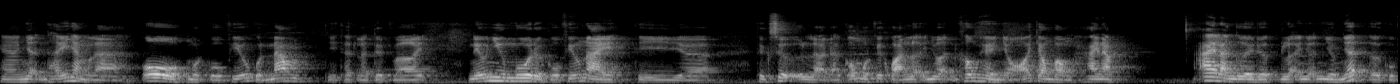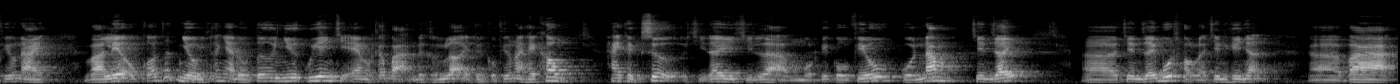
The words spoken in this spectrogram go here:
ờ, nhận thấy rằng là, ô, một cổ phiếu của năm thì thật là tuyệt vời. Nếu như mua được cổ phiếu này thì ờ, thực sự là đã có một cái khoản lợi nhuận không hề nhỏ trong vòng 2 năm. Ai là người được lợi nhuận nhiều nhất ở cổ phiếu này? Và liệu có rất nhiều các nhà đầu tư như quý anh chị em và các bạn được hưởng lợi từ cổ phiếu này hay không? Hay thực sự chỉ đây chỉ là một cái cổ phiếu của năm trên giấy à, trên giấy bút hoặc là trên ghi nhận. À, và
